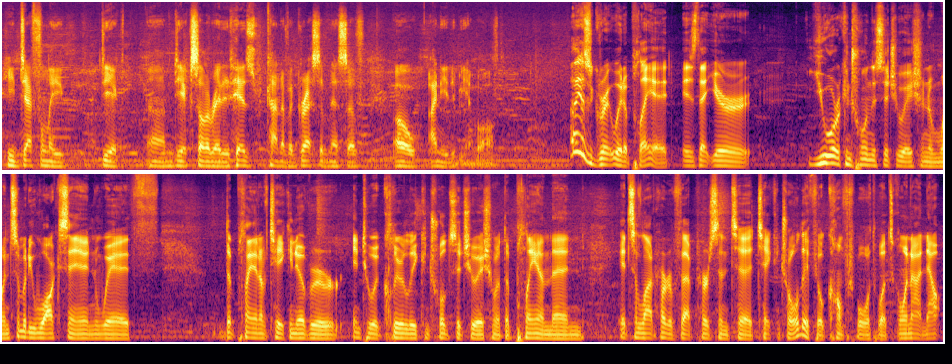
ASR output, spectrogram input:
he definitely de- um, deaccelerated his kind of aggressiveness of, oh, I need to be involved. Think it's a great way to play it is that you're you are controlling the situation and when somebody walks in with the plan of taking over into a clearly controlled situation with a plan, then it's a lot harder for that person to take control. They feel comfortable with what's going on. Now,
